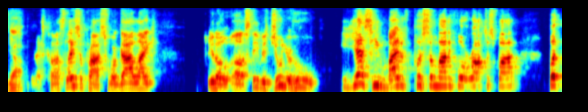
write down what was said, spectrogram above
Yeah. That's consolation prize for a guy like, you know, uh, Stephens Jr., who, yes, he might have pushed somebody for a roster spot, but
